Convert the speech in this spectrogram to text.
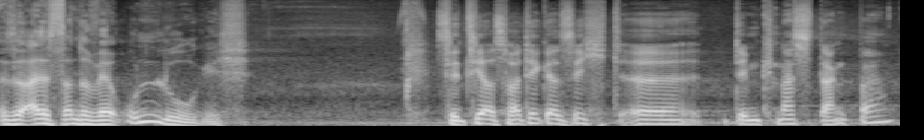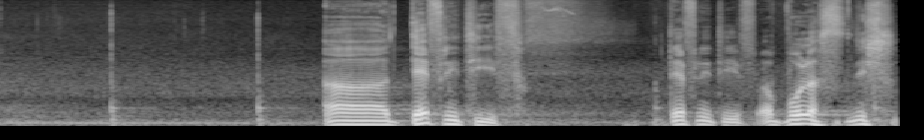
Also alles andere wäre unlogisch. Sind Sie aus heutiger Sicht äh, dem Knast dankbar? Äh, definitiv. Definitiv. Obwohl das nicht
